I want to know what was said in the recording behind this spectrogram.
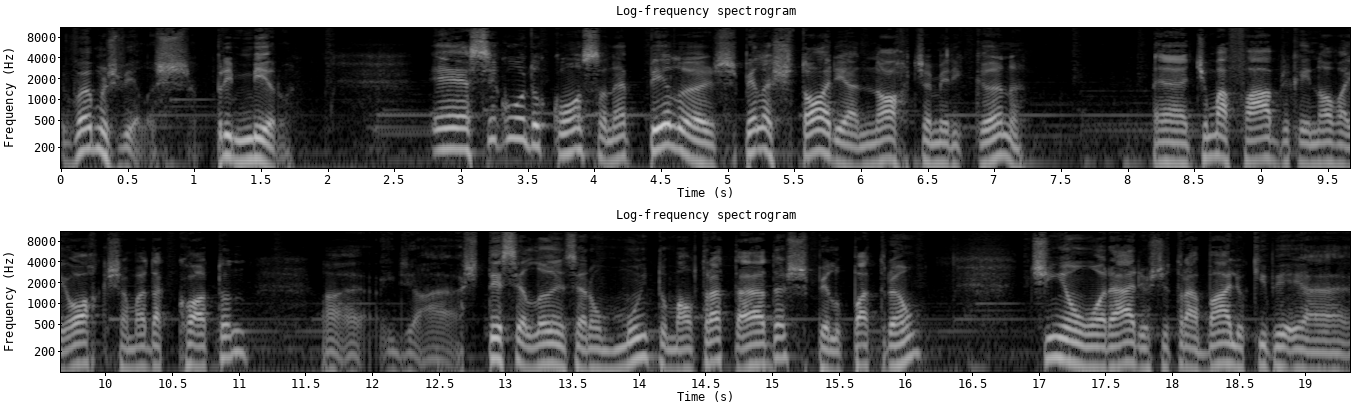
vamos vê-las. Primeiro, é, segundo consta, né, pelas, pela história norte-americana, é, tinha uma fábrica em Nova York chamada Cotton, as tecelãs eram muito maltratadas pelo patrão, tinham horários de trabalho que eh,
